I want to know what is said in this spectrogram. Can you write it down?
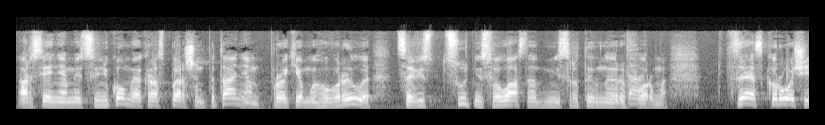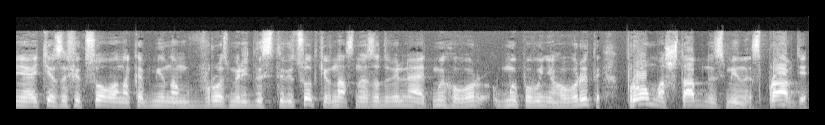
Арсенієм Яценюком. І Якраз першим питанням, про яке ми говорили, це відсутність власної адміністративної реформи. Це скорочення, яке зафіксовано Кабміном в розмірі 10%, нас не задовільняють. Ми, говор... ми повинні говорити про масштабні зміни. Справді,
